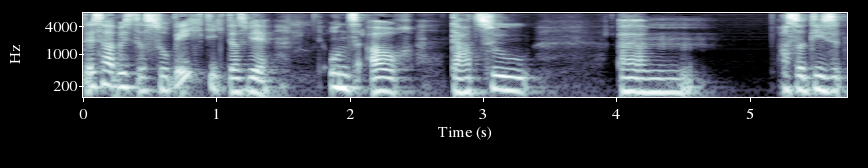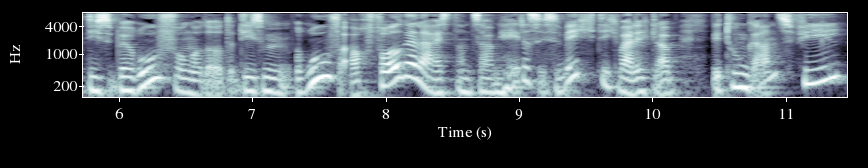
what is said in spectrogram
deshalb ist das so wichtig, dass wir uns auch dazu ähm, also diese, diese Berufung oder, oder diesem Ruf auch Folge leisten und sagen, hey, das ist wichtig, weil ich glaube, wir tun ganz viel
